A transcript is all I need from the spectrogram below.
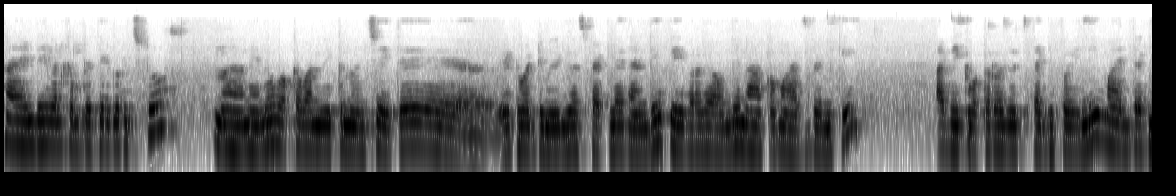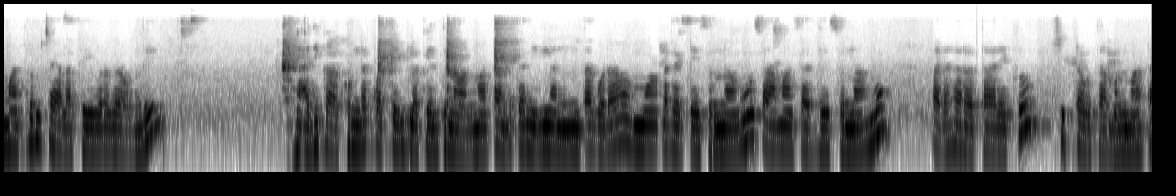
హాయ్ అండి వెల్కమ్ టు తెలుగు రుచులు నేను ఒక వన్ వీక్ నుంచి అయితే uh, ఎటువంటి వీడియోస్ పెట్టలేదండి. ఫీవర్గా ఉంది నాకు మా హస్బెండ్కి ఆ వీక్ రోజు వచ్చి తగ్గిపోయింది. మా ఇద్దరికి మాత్రం చాలా ఫీవర్గా ఉంది. అది కాకుండా కొత్త ఇంట్లోకి వెళ్తున్నాం అనమాట అందుకని ఇల్లంతా కూడా మూటలు కట్టేసి ఉన్నాము సామాన్ సర్దేసి ఉన్నాము. పదహారో తారీఖు షిఫ్ట్ అవుతామన్నమాట.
